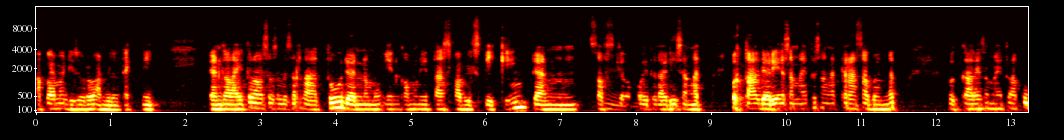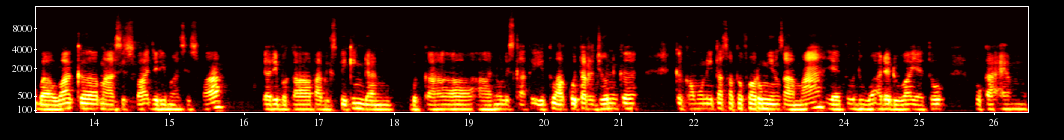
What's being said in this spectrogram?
Aku emang disuruh ambil teknik. Dan kala itu langsung semester satu dan nemuin komunitas public speaking dan soft skill hmm. itu tadi sangat bekal dari SMA itu sangat kerasa banget. Bekal SMA itu aku bawa ke mahasiswa jadi mahasiswa dari bekal public speaking dan bekal uh, nulis KTI itu aku terjun ke ke komunitas atau forum yang sama yaitu dua ada dua yaitu UKM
